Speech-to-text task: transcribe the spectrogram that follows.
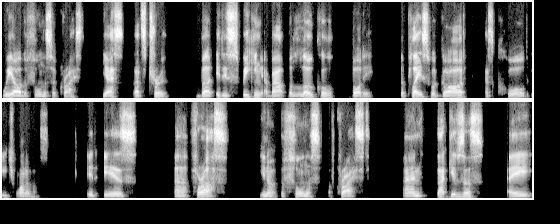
we are the fullness of Christ. Yes, that's true but it is speaking about the local body, the place where God has called each one of us. It is uh, for us, you know, the fullness of Christ. And that gives us a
